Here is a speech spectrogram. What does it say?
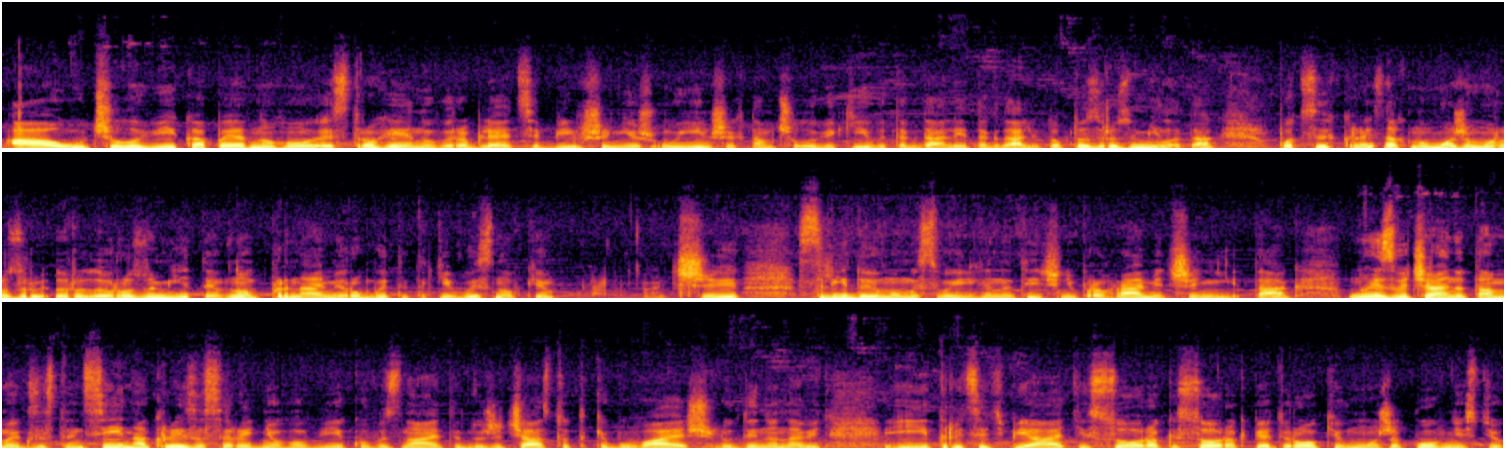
А у чоловіка певного естрогену виробляється більше, ніж у інших там чоловіків і так далі. і так далі. Тобто, зрозуміло, так? По цих кризах ми можемо розуміти, ну, принаймні робити такі висновки. Чи слідуємо ми своїй генетичній програмі, чи ні, так? Ну і звичайно, там екзистенційна криза середнього віку. Ви знаєте, дуже часто таке буває, що людина навіть і 35, і 40, і 45 років може повністю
